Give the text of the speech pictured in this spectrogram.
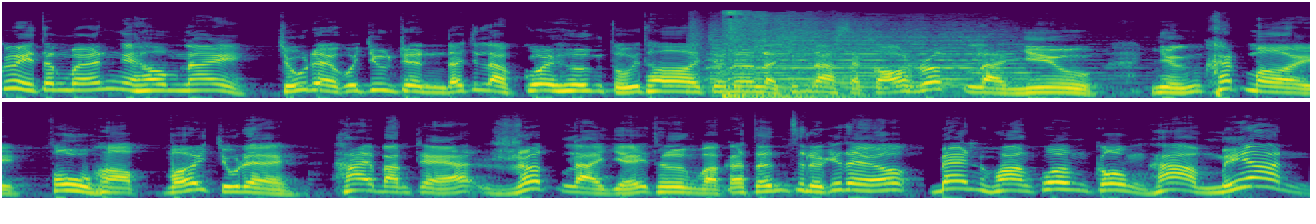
Quý vị thân mến, ngày hôm nay chủ đề của chương trình đó chính là quê hương tuổi thơ cho nên là chúng ta sẽ có rất là nhiều những khách mời phù hợp với chủ đề. Hai bạn trẻ rất là dễ thương và cá tính xin được giới thiệu Ben Hoàng Quân cùng Hà Mỹ Anh.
